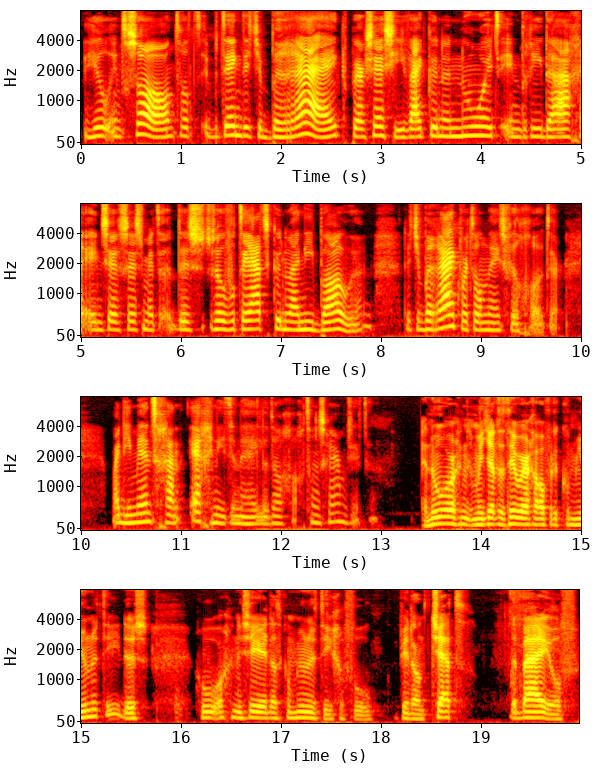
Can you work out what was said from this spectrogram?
heel interessant. Want het betekent dat je bereik per sessie. Wij kunnen nooit in drie dagen 166 met. Dus zoveel theaters kunnen wij niet bouwen. Dat je bereik wordt dan ineens veel groter. Maar die mensen gaan echt niet een hele dag achter een scherm zitten. En hoe organiseer Want je had het heel erg over de community. Dus hoe organiseer je dat community gevoel? Heb je dan chat erbij of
